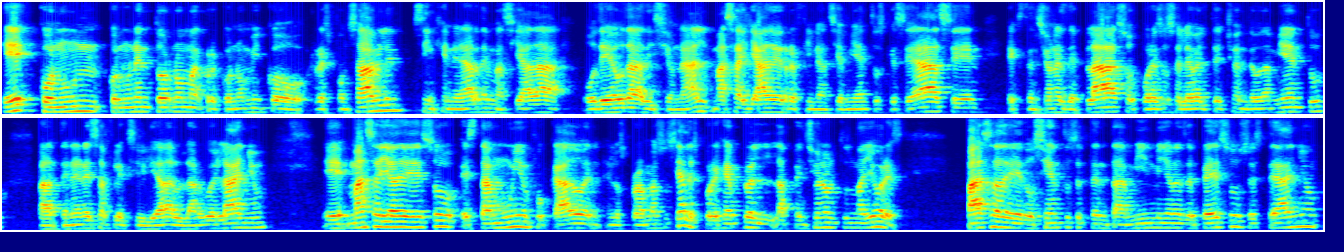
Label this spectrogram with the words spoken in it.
eh, con, un, con un entorno macroeconómico responsable, sin generar demasiada o deuda adicional, más allá de refinanciamientos que se hacen, extensiones de plazo, por eso se eleva el techo de endeudamiento, para tener esa flexibilidad a lo largo del año. Eh, más allá de eso, está muy enfocado en, los programas sociales. Por ejemplo, la pensión a adultos mayores pasa de 270 mil millones de pesos este año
